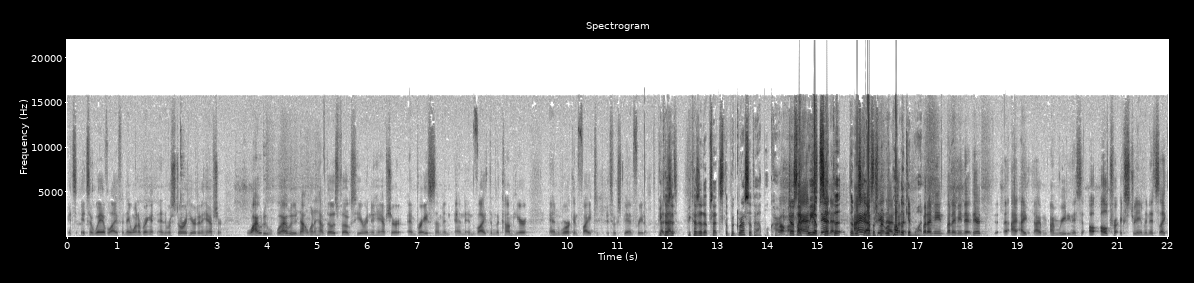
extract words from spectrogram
it's it's a way of life, and they want to bring it and restore it here to New Hampshire. Why would we Why would we not want to have those folks here in New Hampshire embrace them and, and invite them to come here and work and fight to, to expand freedom? Because it, because it upsets the progressive apple cart, well, just I- like I we upset understand the, the establishment understand that, but- Republican one. But I mean, but I mean, they're, they're I, I, I'm, I'm reading this uh, ultra extreme, and it's like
